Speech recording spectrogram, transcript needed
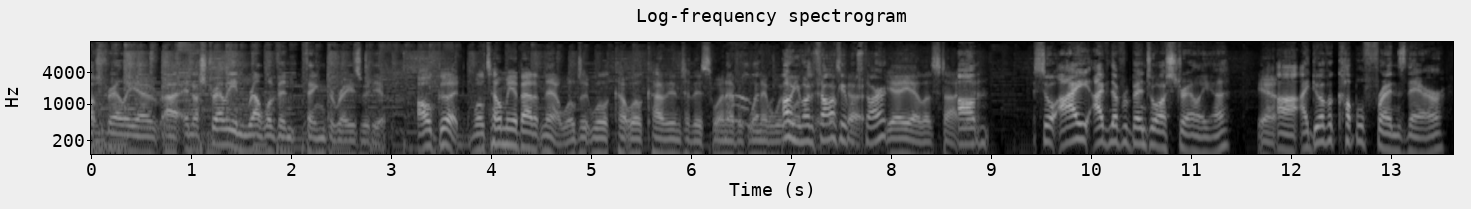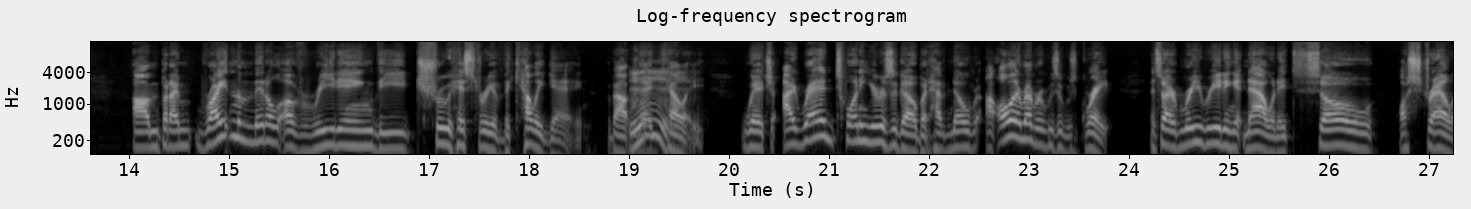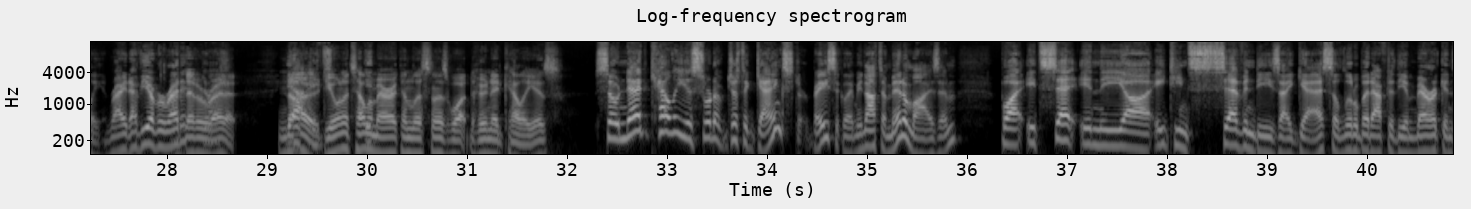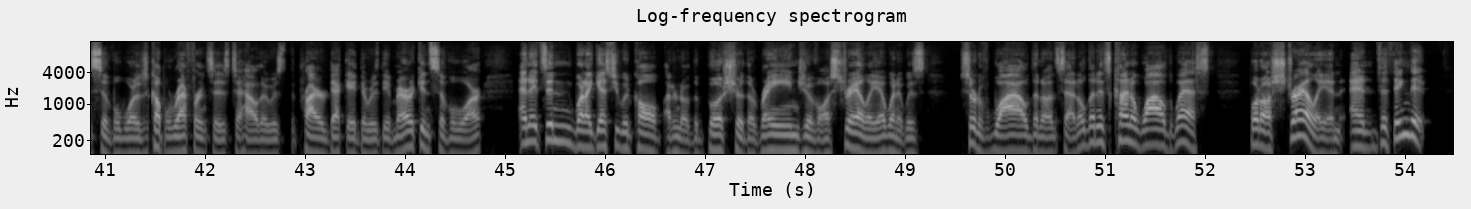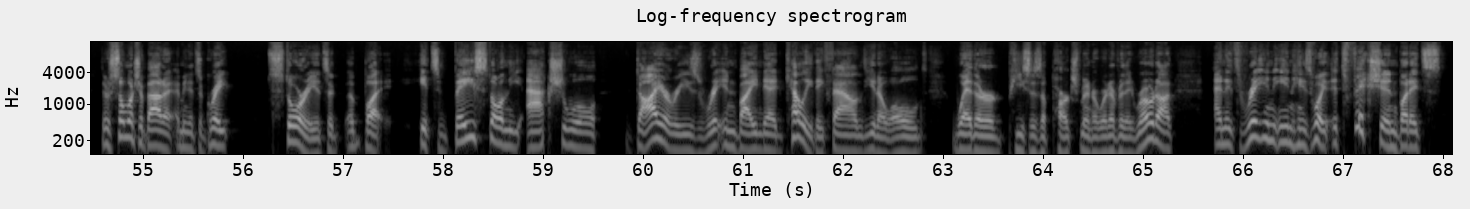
Australia, uh, an Australian relevant thing to raise with you. Oh, good. Well, tell me about it now. We'll do, we'll cut we'll cut into this whenever whenever. We oh, you want to talk? Okay, we'll start. Yeah, yeah. Let's start. Um, yeah. so I I've never been to Australia. Yeah. Uh, I do have a couple friends there. Um, but I'm right in the middle of reading the true history of the Kelly Gang about mm. Ned Kelly, which I read 20 years ago, but have no. All I remember was it was great, and so I'm rereading it now, and it's so Australian, right? Have you ever read I've it? Never read it. No. Yeah, Do you want to tell it, American listeners what who Ned Kelly is? So Ned Kelly is sort of just a gangster, basically. I mean, not to minimize him, but it's set in the uh, 1870s, I guess, a little bit after the American Civil War. There's a couple references to how there was the prior decade there was the American Civil War, and it's in what I guess you would call I don't know the bush or the range of Australia when it was sort of wild and unsettled, and it's kind of Wild West but Australian. And the thing that there's so much about it. I mean, it's a great story. It's a but it's based on the actual diaries written by Ned Kelly. They found, you know, old weathered pieces of parchment or whatever they wrote on, and it's written in his voice. It's fiction, but it's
